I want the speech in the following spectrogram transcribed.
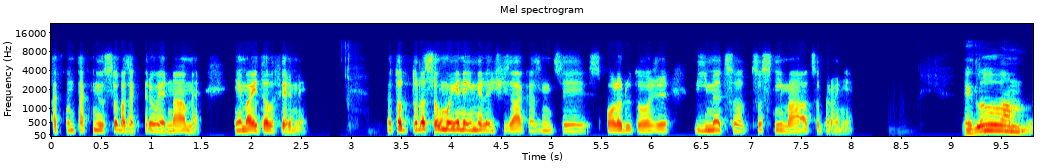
ta kontaktní osoba, ze kterou jednáme, je majitel firmy. To, tohle jsou moje nejmilejší zákazníci z pohledu toho, že víme, co, co s nima a co pro ně. Jak dlouho vám,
